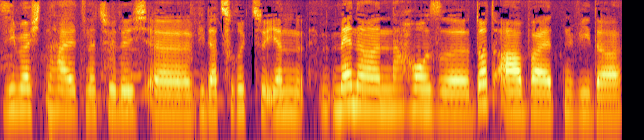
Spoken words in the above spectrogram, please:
sie möchten halt natürlich äh, wieder zurück zu ihren Männern nach Hause, dort arbeiten wieder,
